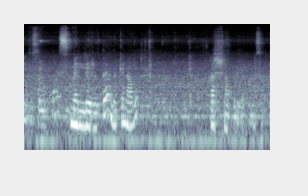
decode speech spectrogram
ಇದು ಸ್ವಲ್ಪ ಸ್ಮೆಲ್ ಇರುತ್ತೆ. ಅದಕ್ಕೆ ನಾವು ಅರಿಶಿನ ಪುಡಿ ಹಾಕೋಣ ಸ್ವಲ್ಪ.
